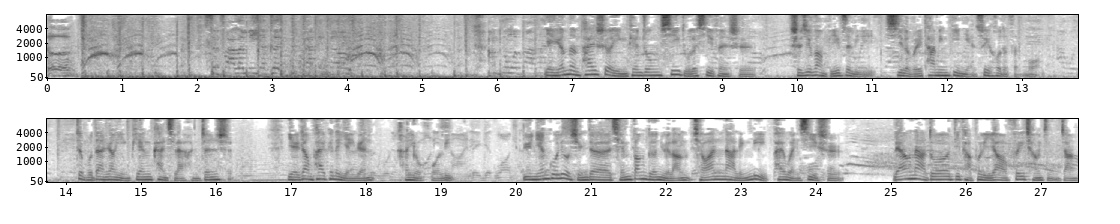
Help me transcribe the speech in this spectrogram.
Duh. 演员们拍摄影片中吸毒的戏份时，实际往鼻子里吸了维他命 B 碾碎后的粉末。这不但让影片看起来很真实，也让拍片的演员很有活力。与年过六旬的前邦德女郎乔安娜·林莉拍吻戏时，莱昂纳多·迪卡普里奥非常紧张，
